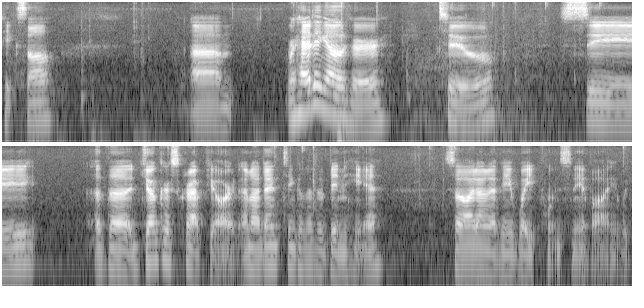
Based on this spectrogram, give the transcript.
Pixar. Um, we're heading over to see the Junker Scrapyard, and I don't think I've ever been here, so I don't have any waypoints nearby, which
